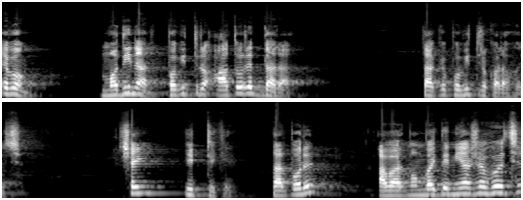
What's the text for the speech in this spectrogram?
এবং মদিনার পবিত্র আতরের দ্বারা তাকে পবিত্র করা হয়েছে সেই ইটটিকে। তারপরে আবার মুম্বাইতে নিয়ে আসা হয়েছে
